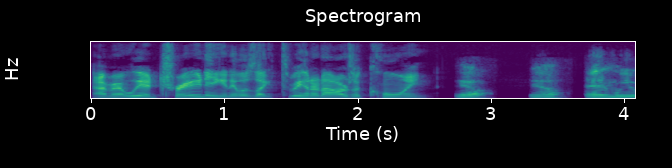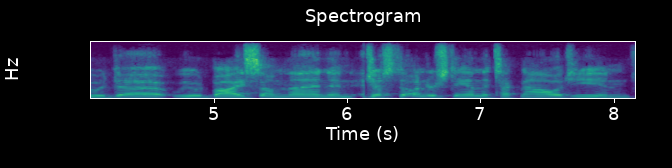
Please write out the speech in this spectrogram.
I remember we had training, and it was like three hundred dollars a coin. Yeah, yeah, and we would uh, we would buy some then, and just to understand the technology and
